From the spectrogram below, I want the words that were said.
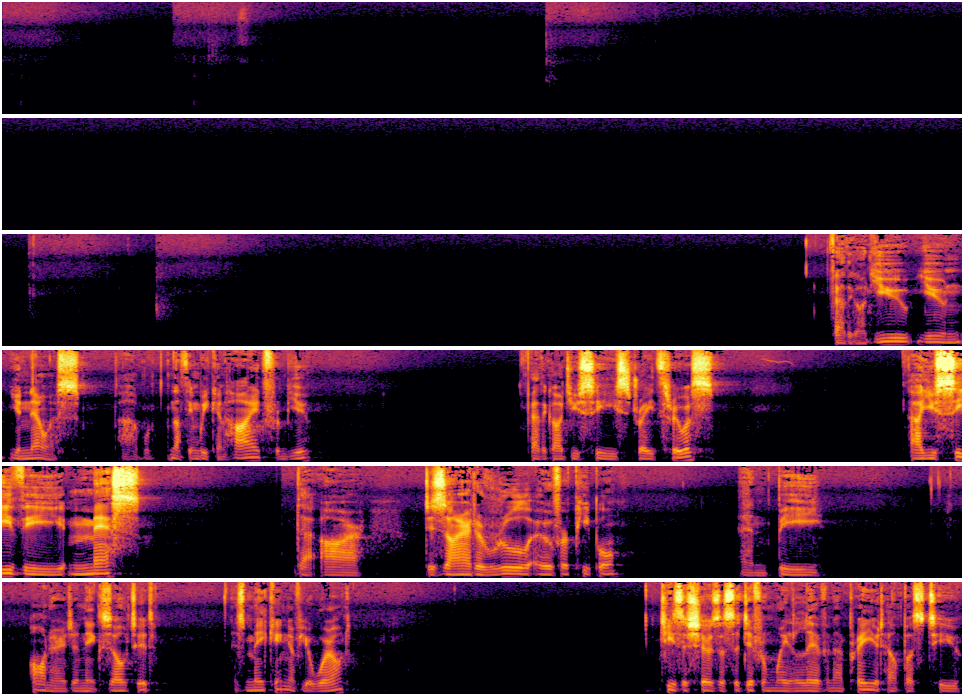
Father God, you, you, you know us. Uh, nothing we can hide from you. Father God, you see straight through us. Uh, you see the mess that our desire to rule over people and be honored and exalted is making of your world. Jesus shows us a different way to live, and I pray you'd help us to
